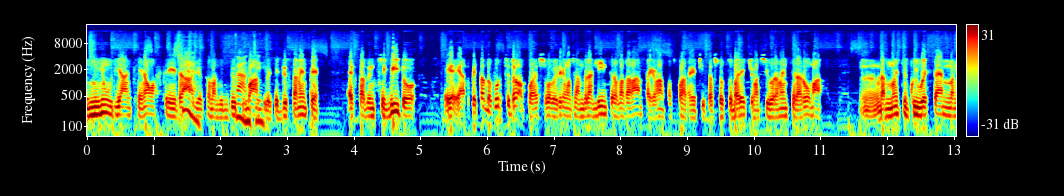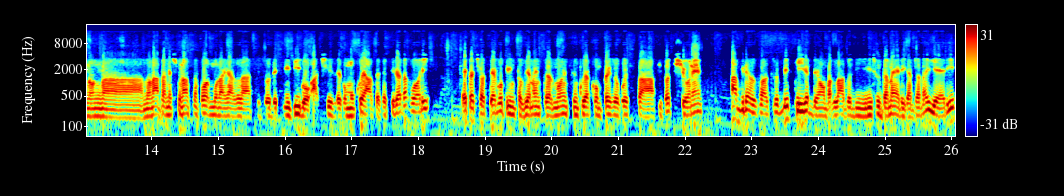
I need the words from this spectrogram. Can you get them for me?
minuti anche nostri, radio, eh, insomma di tutti tanti. quanti, perché giustamente è stato inseguito e aspettato forse troppo, adesso poi vedremo se andrà all'Inter o l'Atalanta che è un'altra squadra che ci sta sotto parecchio, ma sicuramente la Roma dal momento in cui West Ham non, uh, non apre nessun'altra formula che al titolo definitivo a cifre comunque alte si è tirata fuori. E perciò Tiago Pinto ovviamente dal momento in cui ha compreso questa situazione ha virato su altri obiettivi, abbiamo parlato di, di Sud America già da ieri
